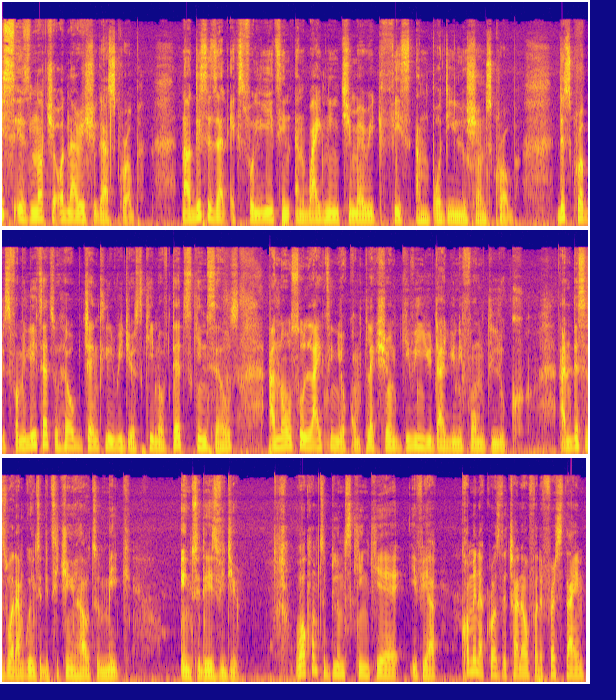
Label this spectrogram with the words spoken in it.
This is not your ordinary sugar scrub. Now, this is an exfoliating and whitening turmeric face and body lotion scrub. This scrub is formulated to help gently rid your skin of dead skin cells and also lighten your complexion, giving you that uniformed look. And this is what I'm going to be teaching you how to make in today's video. Welcome to Bloom Skincare. If you are coming across the channel for the first time,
